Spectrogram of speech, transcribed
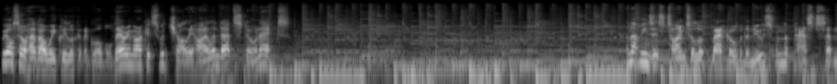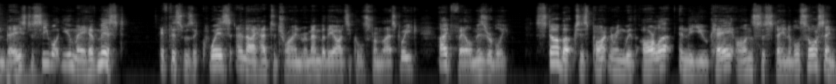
We also have our weekly look at the global dairy markets with Charlie Highland at StoneX. And that means it's time to look back over the news from the past seven days to see what you may have missed. If this was a quiz and I had to try and remember the articles from last week, I'd fail miserably. Starbucks is partnering with Arla in the UK on sustainable sourcing.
